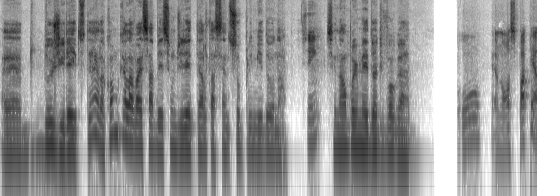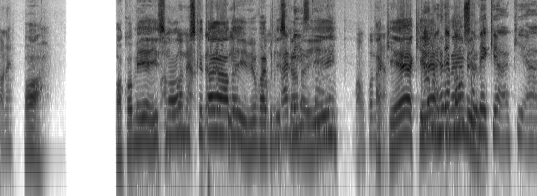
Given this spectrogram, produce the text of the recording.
é, do- dos direitos dela, como que ela vai saber se um direito dela está sendo suprimido ou não? Sim. Se não por meio do advogado. O, é o nosso papel, né? Ó, pode comer aí, Vamos senão comer, mosquitaiada fica aí, viu? Vai Vamos- beliscando aí. Vamos comer. Aqui é, aqui não, é mas é bom saber que a, que a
